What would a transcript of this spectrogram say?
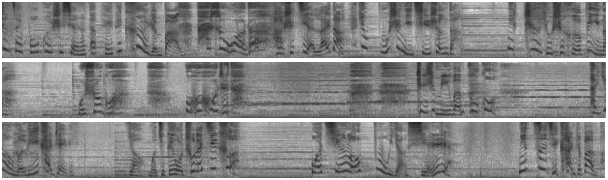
现在不过是想让他陪陪客人罢了。他是我的，他是捡来的，又不是你亲生的，你这又是何必呢？我说过，我会护着他。真是冥顽不顾。他要么离开这里，要么就给我出来接客。我青楼不养闲人，你自己看着办吧。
